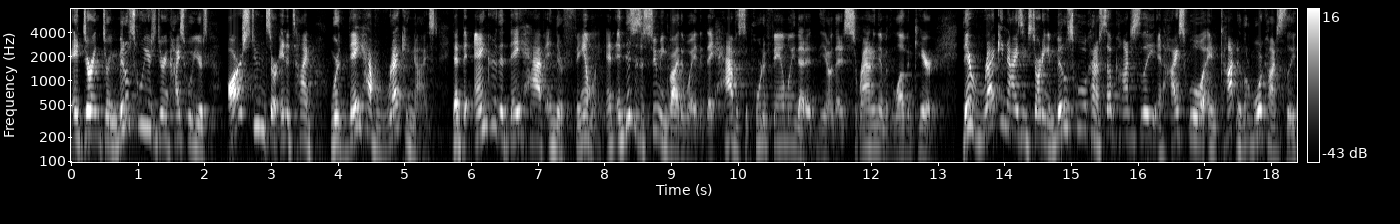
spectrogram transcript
It- during during middle school years, and during high school years, our students are in a time where they have recognized that the anchor that they have in their family, and, and this is assuming, by the way, that they have a supportive family that it, you know that is surrounding them with love and care. They're recognizing starting in middle school, kind of subconsciously, and high school, and con- a little more consciously,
